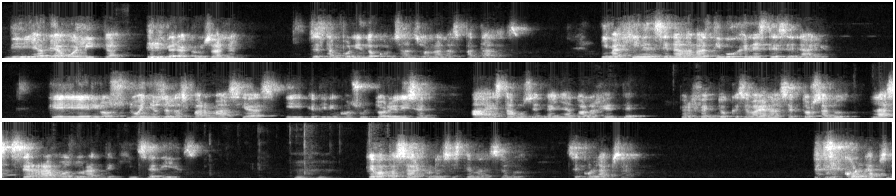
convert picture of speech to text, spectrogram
diría mi abuelita veracruzana, se están poniendo con Sansón a las patadas. Imagínense nada más, dibujen este escenario que los dueños de las farmacias y que tienen consultorio dicen, ah, estamos engañando a la gente, perfecto, que se vayan al sector salud. Las cerramos durante 15 días. ¿Qué va a pasar con el sistema de salud? Se colapsa. Se colapsa.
